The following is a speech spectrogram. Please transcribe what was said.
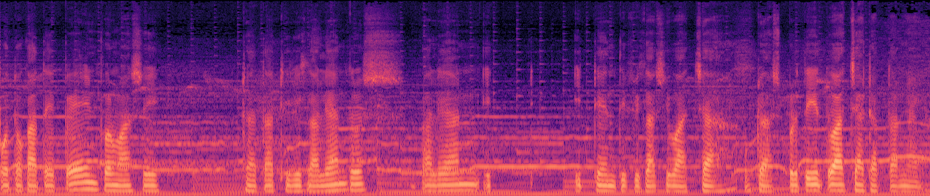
Foto KTP informasi data diri kalian terus kalian identifikasi wajah udah seperti itu aja daftarnya ya.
